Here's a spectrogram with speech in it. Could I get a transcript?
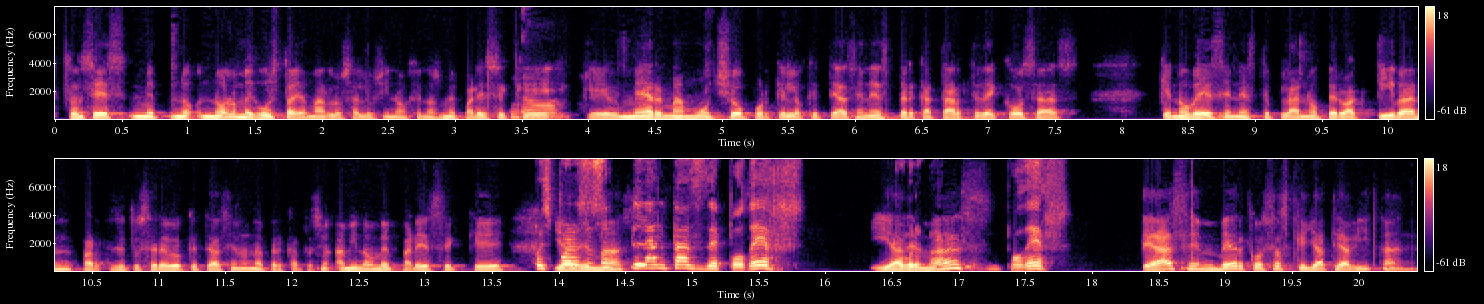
Entonces, no, no, me gusta llamarlos alucinógenos, me parece que, que, merma mucho porque lo que te hacen es percatarte de cosas que no ves en este plano, pero activan partes de tu cerebro que te hacen una percatación. A mí no me parece que... Pues por eso son plantas de poder. Y además poder. te hacen ver cosas que ya te habitan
